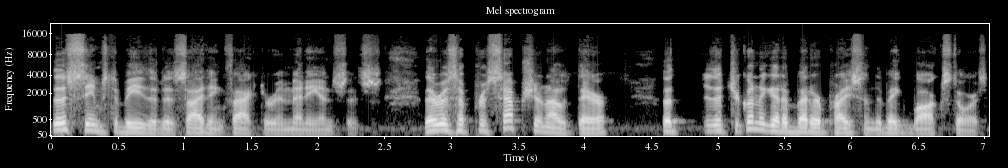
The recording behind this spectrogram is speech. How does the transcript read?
this seems to be the deciding factor in many instances. There is a perception out there that, that you're going to get a better price in the big box stores.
